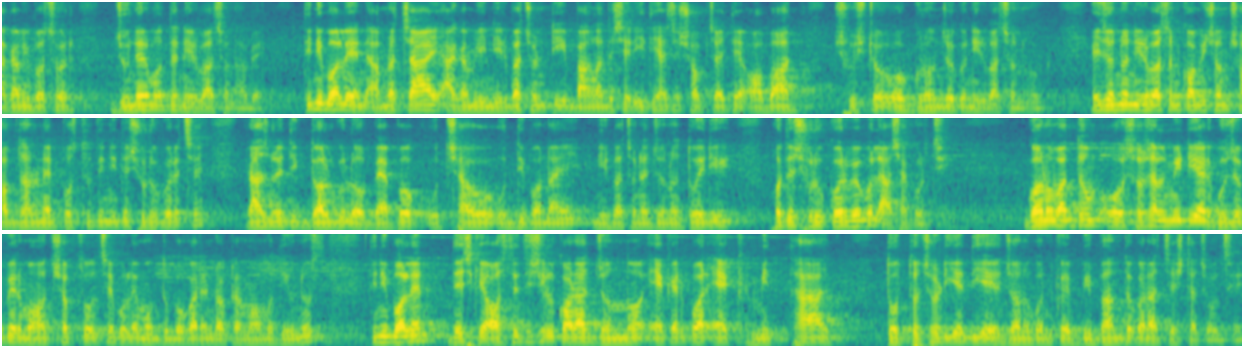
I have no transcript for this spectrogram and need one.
আগামী বছর জুনের মধ্যে নির্বাচন হবে। তিনি বলেন, আমরা চাই আগামী নির্বাচনটি বাংলাদেশের ইতিহাসে সবচাইতে অবাধ, সুষ্ঠু ও গ্রহণযোগ্য নির্বাচন হোক। এজন্য নির্বাচন কমিশন সব ধরনের প্রস্তুতি নিতে শুরু করেছে। রাজনৈতিক দলগুলো ব্যাপক উৎসাহ উদ্দীপনায় নির্বাচনের জন্য তৈরি হতে শুরু করবে বলে আশা করছি। গণমাধ্যম ও সোশ্যাল মিডিয়ার গুজবের মহোৎসব চলছে বলে মন্তব্য করেন ডক্টর মোহাম্মদ ইউনুস। তিনি বলেন, দেশকে অস্থিতিশীল করার জন্য একের পর এক মিথ্যা তথ্য ছড়িয়ে দিয়ে জনগণকে বিভ্রান্ত করার চেষ্টা চলছে।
